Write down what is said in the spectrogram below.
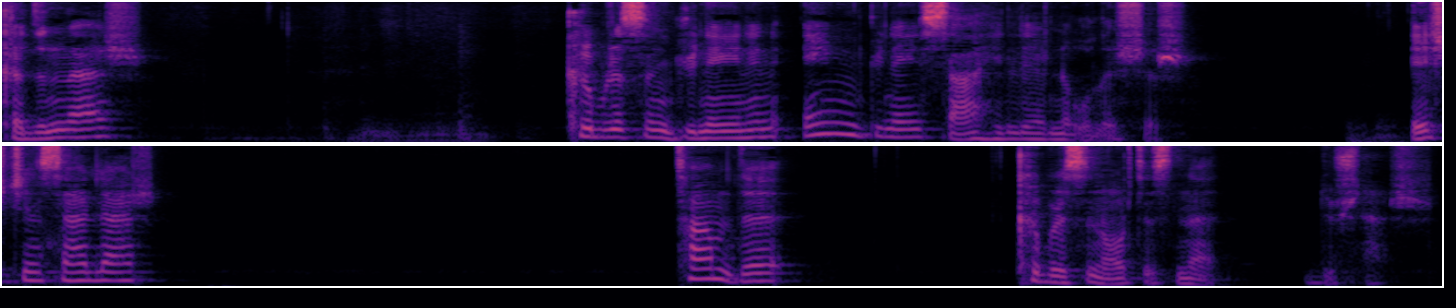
Kadınlar Kıbrıs'ın güneyinin en güney sahillerine ulaşır. Eşcinseller tam da Kıbrıs'ın ortasına düşer.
